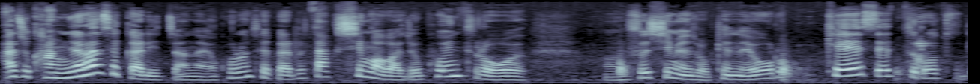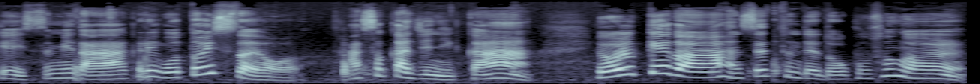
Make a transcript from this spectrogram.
아주 강렬한 색깔 있잖아요. 그런 색깔을 딱 심어가지고 포인트로 어, 쓰시면 좋겠네요. 이렇게 세트로 두 개 있습니다. 그리고 또 있어요. 다섯 가지니까 열 개가 한 세트인데도 구성을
